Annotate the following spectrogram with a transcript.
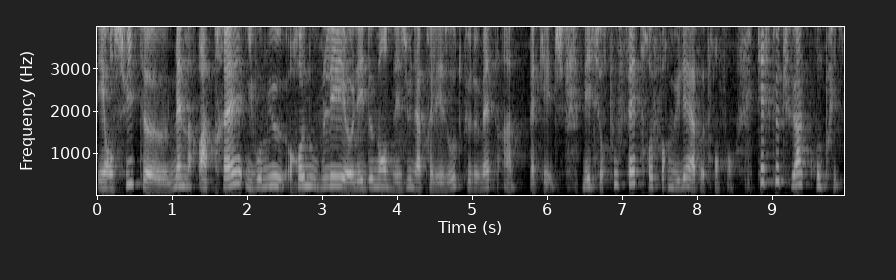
Et ensuite, euh, même après, il vaut mieux renouveler les demandes les unes après les autres que de mettre un package. Mais surtout, faites reformuler à votre enfant. Qu'est-ce que tu as compris?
